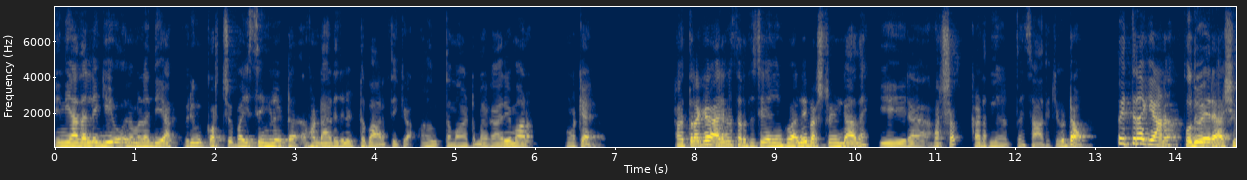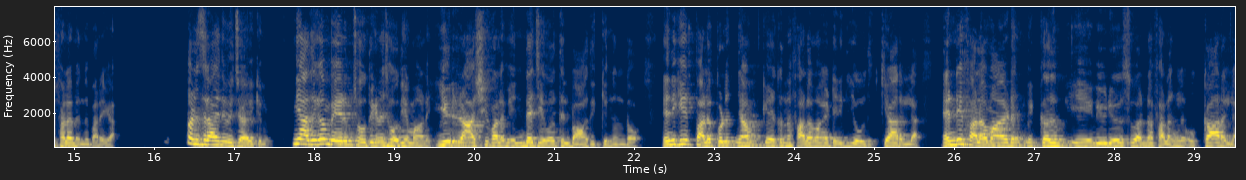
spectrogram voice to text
ഇനി അതല്ലെങ്കിൽ നമ്മൾ എന്ത് ചെയ്യുക? ഒരു കുറച്ച് പൈസ എങ്കിലും ഇട്ട് ഭണ്ഡാരത്തിൽ ഇട്ട് പ്രാർത്ഥിക്കുക. അത് ഉത്തമമായിട്ടുള്ള കാര്യമാണ്. ഓക്കെ. അത്രയൊക്കെ കാര്യങ്ങൾ ശ്രദ്ധിച്ചു കഴിഞ്ഞാൽ വലിയ പ്രശ്നമില്ലാതെ ഈ വർഷം കടന്നു നിർത്താൻ സാധിക്കും കേട്ടോ. അപ്പൊ ഇത്രയൊക്കെയാണ് പൊതുവെ രാശിഫലം എന്ന് പറയുക. മനസ്സിലായെന്ന് വിചാരിക്കുന്നു. ഇനി അധികം പേരും ചോദിക്കുന്ന ചോദ്യമാണ് ഈ ഒരു രാശിഫലം എന്റെ ജീവിതത്തിൽ ബാധിക്കുന്നുണ്ടോ? എനിക്ക് പലപ്പോഴും ഞാൻ കേൾക്കുന്ന ഫലമായിട്ട് എനിക്ക് യോജിക്കാറില്ല. എന്റെ ഫലമായിട്ട് മിക്കതും ഈ വീഡിയോസ് വരുന്ന ഫലങ്ങൾ ഒക്കാറില്ല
